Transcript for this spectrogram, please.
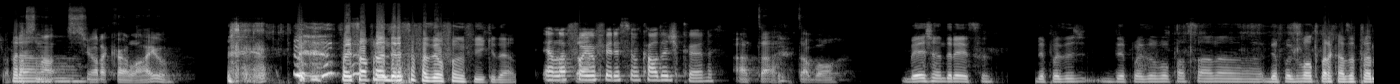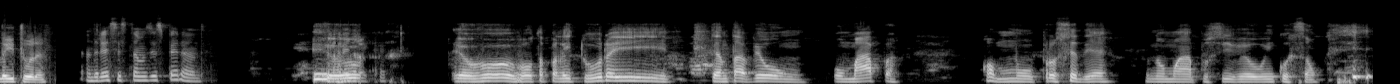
Já Pra- passa na senhora Carlyle? Foi só pra Andressa fazer o fanfic dela. Ela Ah, tá. foi oferecer um caldo de cana. Ah, tá. Tá bom. Beijo, Andressa. Depois eu, depois eu vou passar na. Depois eu volto pra casa pra leitura. Andressa, estamos esperando. Eu, eu vou voltar pra leitura e tentar ver um, um mapa como proceder numa possível incursão.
